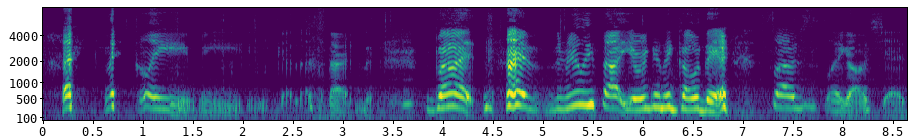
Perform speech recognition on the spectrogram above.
technically me because I started it, but I really thought you were gonna go there, so I was just like, oh shit.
